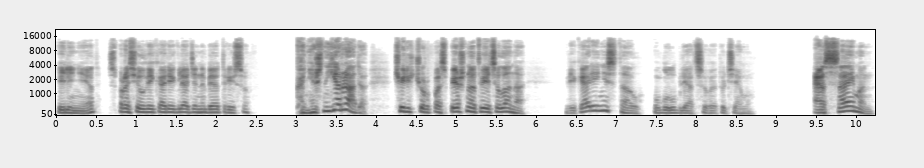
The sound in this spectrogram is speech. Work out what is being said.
Или нет?» — спросил викарий, глядя на Беатрису. «Конечно, я рада!» — чересчур поспешно ответила она. Викарий не стал углубляться в эту тему. А Саймон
